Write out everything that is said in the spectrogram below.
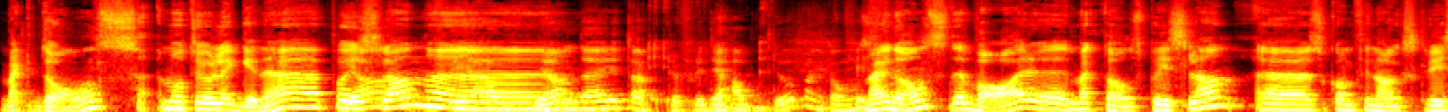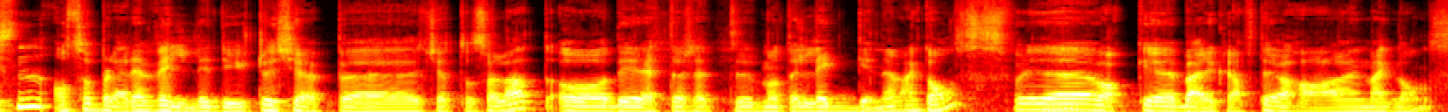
McDonald's måtte jo legge ned på Island. Ja, de hadde, Eh, ja, det er litt artig, for de hadde jo McDonald's. McDonald's, Det var eh, McDonald's på Island, eh, så kom finanskrisen, og så ble det veldig dyrt å kjøpe kjøtt og salat, og de rett og slett måtte legge ned McDonald's, fordi det var ikke bærekraftig å ha en McDonald's.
